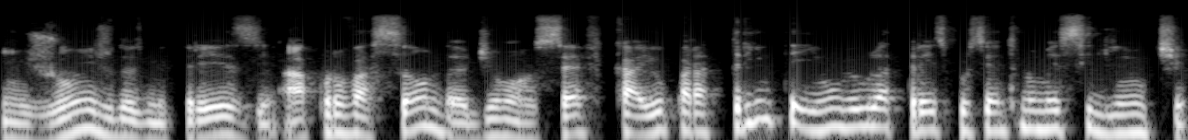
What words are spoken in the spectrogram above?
em junho de 2013, a aprovação da Dilma Rousseff caiu para 31,3% no mês seguinte,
